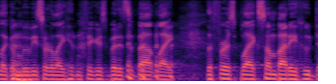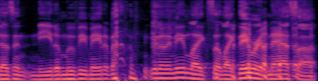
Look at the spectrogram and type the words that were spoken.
like a uh-huh. movie sort of like Hidden Figures, but it's about like the first black somebody who doesn't need a movie made about him. You know what I mean? Like so, like they were at NASA,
